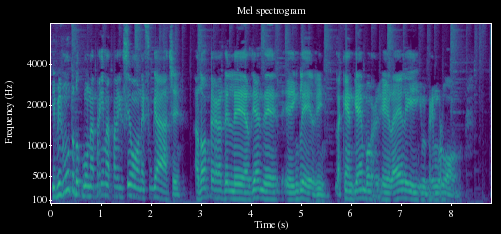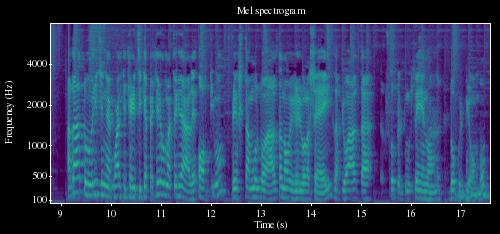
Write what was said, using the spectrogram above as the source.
Il bismuto dopo una prima apparizione fugace ad opera delle aziende eh, inglesi, la Kent Gamble e la Eley in primo luogo, ha dato origine a qualche critica perché era un materiale ottimo, densità molto alta, 9,6, la più alta sotto il tungsteno dopo il piombo,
